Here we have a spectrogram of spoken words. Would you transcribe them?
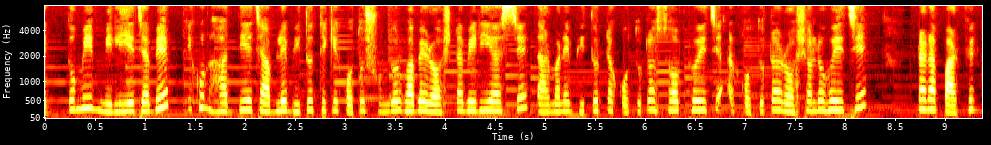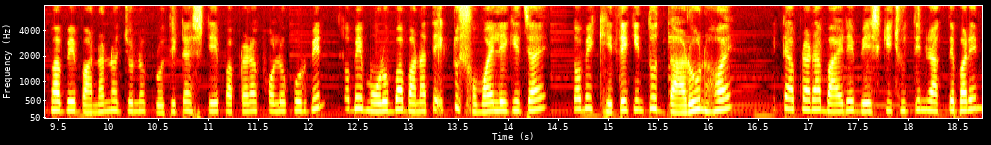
একদমই মিলিয়ে যাবে। দেখুন, হাত দিয়ে চাপলে ভিতর থেকে কত সুন্দরভাবে রসটা বেরিয়ে আসছে। তার মানে ভিতরটা কতটা সফট হয়েছে আর কতটা রসালো হয়েছে। আপনারা পারফেক্টভাবে বানানোর জন্য প্রতিটা স্টেপ আপনারা ফলো করবেন। তবে মোরব্বা বানাতে একটু সময় লেগে যায়। তবে খেতে কিন্তু দারুণ হয়। এটা আপনারা বাইরে বেশ কিছুদিন রাখতে পারেন,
